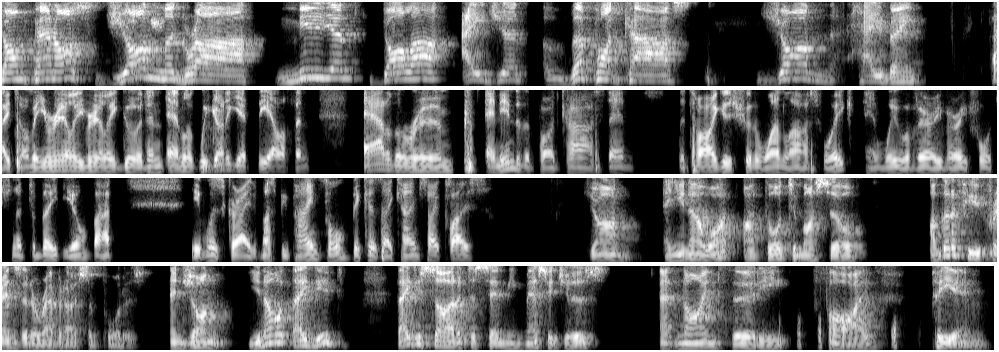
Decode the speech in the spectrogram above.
Tom Panos, John McGrath, Million Dollar Agent, the podcast. John, how you been? Hey, Tommy, really, really good. And and look, we got to get the elephant out of the room and into the podcast. And the Tigers should have won last week, and we were very, very fortunate to beat you. But it was great. It must be painful because they came so close. John, and you know what? I thought to myself, I've got a few friends that are Rabbitoh supporters. And John, you know what they did? They decided to send me messages at 9.35 p.m.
